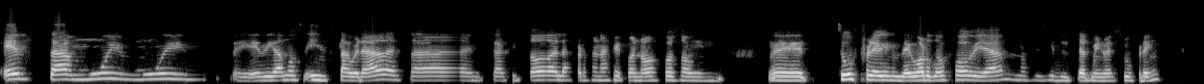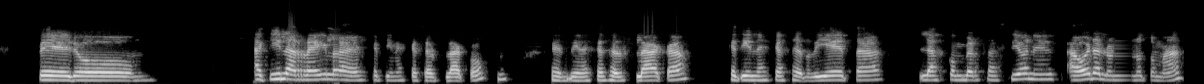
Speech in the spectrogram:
está muy, muy, eh, digamos, instaurada, está en casi todas las personas que conozco, son sufren de gordofobia, no sé si el término es sufren, pero aquí la regla es que tienes que ser flaco, que tienes que ser flaca, que tienes que hacer dieta. Las conversaciones, ahora lo noto más,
